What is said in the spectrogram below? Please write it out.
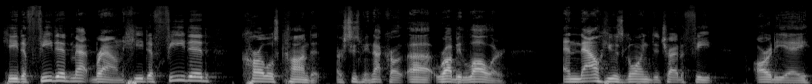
he defeated Matt Brown. He defeated Carlos Condit, or excuse me, not Carlos, uh, Robbie Lawler. And now he was going to try to defeat RDA.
